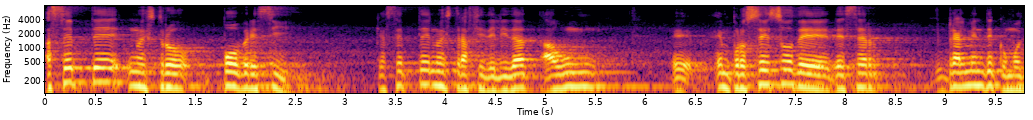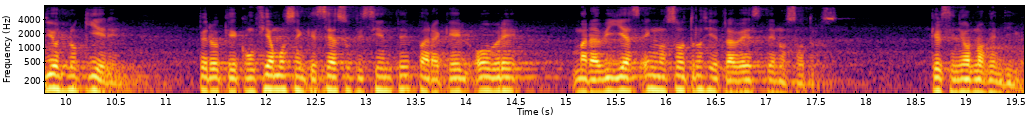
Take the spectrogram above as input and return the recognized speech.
acepte nuestro pobre sí, que acepte nuestra fidelidad aún eh, en proceso de, de ser realmente como Dios lo quiere, pero que confiamos en que sea suficiente para que Él obre maravillas en nosotros y a través de nosotros. Que el Señor nos bendiga.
